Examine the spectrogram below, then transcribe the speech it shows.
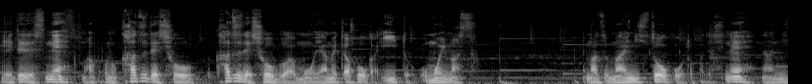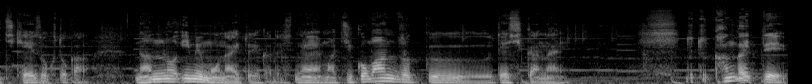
え、でですね、まあ、この数で勝負数で勝負はもうやめた方がいいと思います。まず毎日投稿とかですね何日継続とか何の意味もないというかですね、まあ、自己満足でしかない。ちょっと考えて、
